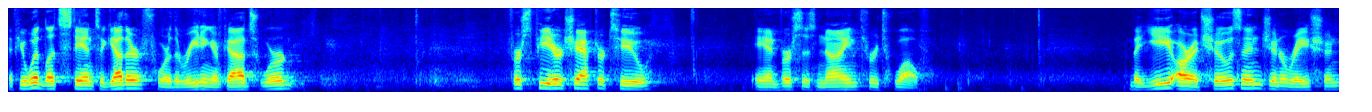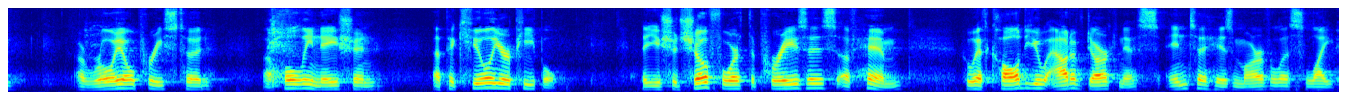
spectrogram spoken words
If you would, let's stand together for the reading of God's Word. 1 Peter chapter 2 and verses 9 through 12. But ye are a chosen generation a royal priesthood, a holy nation, a peculiar people, that you should show forth the praises of him who hath called you out of darkness into his marvelous light,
